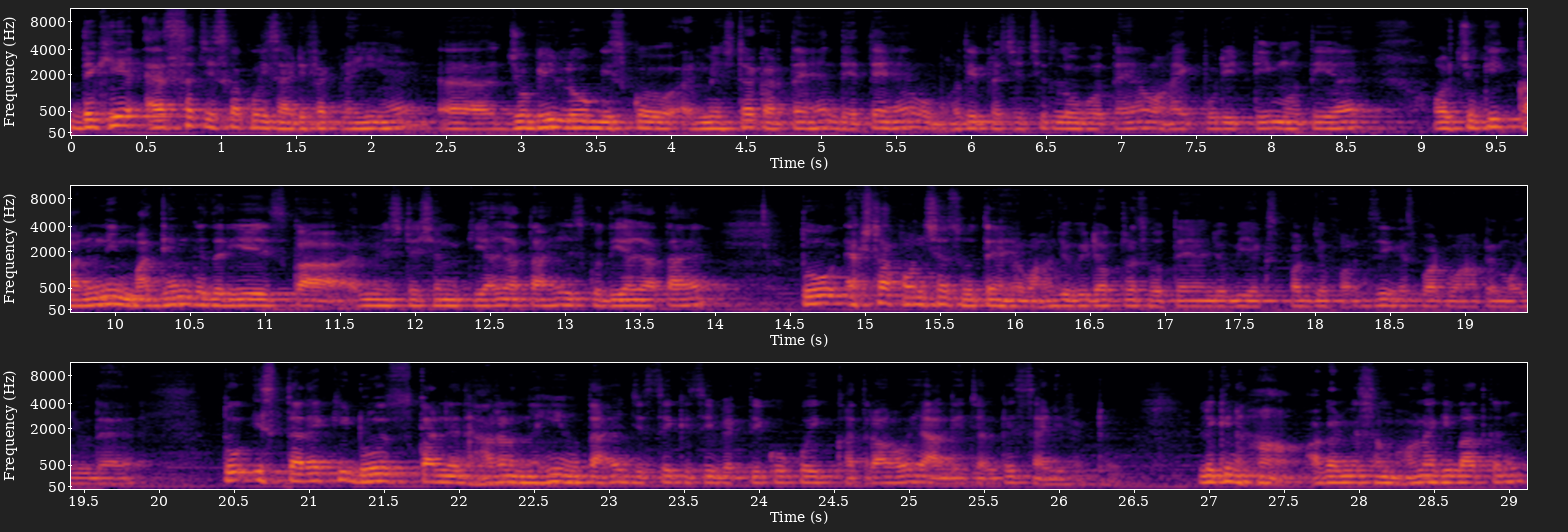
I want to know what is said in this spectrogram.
देखिए एज सच इसका कोई साइड इफ़ेक्ट नहीं है। जो भी लोग इसको एडमिनिस्टर करते हैं, देते हैं, वो बहुत ही प्रशिक्षित लोग होते हैं, वहाँ एक पूरी टीम होती है और चूँकि कानूनी माध्यम के ज़रिए इसका एडमिनिस्ट्रेशन किया जाता है, इसको दिया जाता है तो एक्स्ट्रा कॉन्शियस होते हैं वहाँ, जो भी डॉक्टर्स होते हैं, जो भी एक्सपर्ट जो फॉरेंसिक एक्सपर्ट वहाँ पे मौजूद है तो इस तरह की डोज का निर्धारण नहीं होता है, जिससे किसी व्यक्ति को कोई खतरा हो या आगे चल के साइड इफ़ेक्ट हो। लेकिन हाँ अगर मैं संभावना की बात करूँ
